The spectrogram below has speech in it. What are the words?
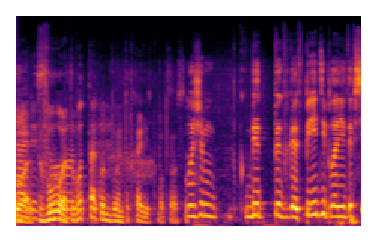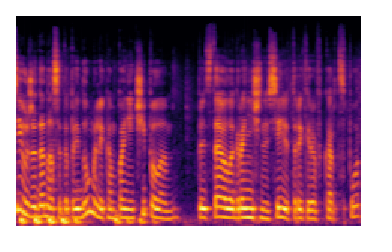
писались, Вот, вот. вот так вот будем подходить к вопросу. В общем, впереди планеты всей уже до нас это придумали. Компания Чипола представила ограниченную серию трекеров CardSpot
